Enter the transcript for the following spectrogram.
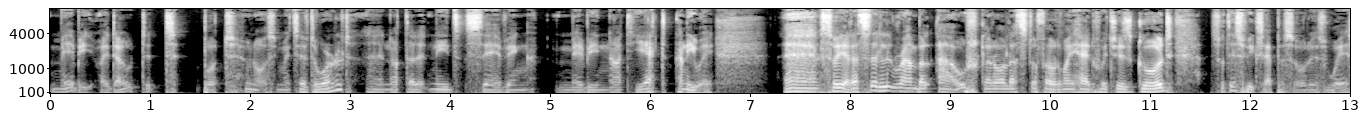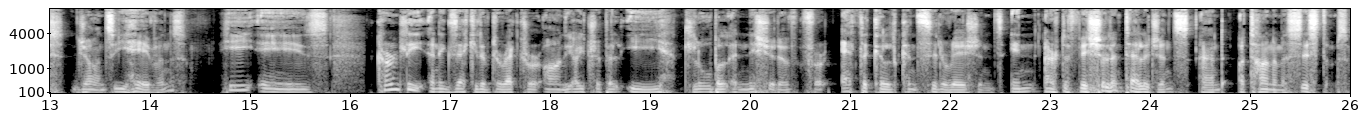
maybe I doubt it, but who knows? You might save the world. Uh, not that it needs saving, maybe not yet. Anyway. Uh, so yeah, that's a little ramble out. Got all that stuff out of my head, which is good. So this week's episode is with John C. Havens. He is currently an executive director on the IEEE Global Initiative for Ethical Considerations in Artificial Intelligence and Autonomous Systems.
